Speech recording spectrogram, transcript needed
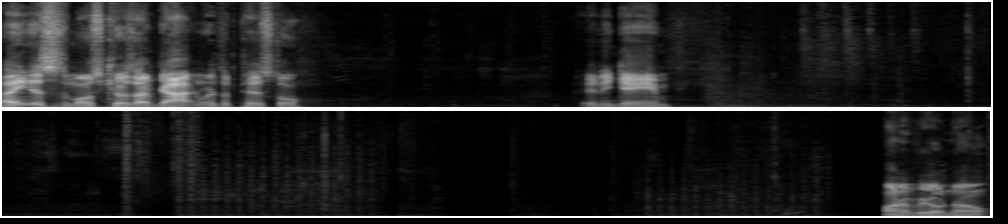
I think this is the most kills I've gotten with a pistol in a game. On a real note.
